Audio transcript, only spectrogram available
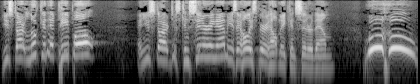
You start looking at people and you start just considering them and you say, Holy Spirit, help me consider them. Woohoo!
